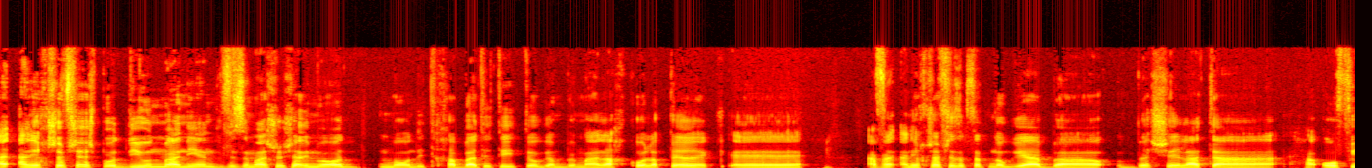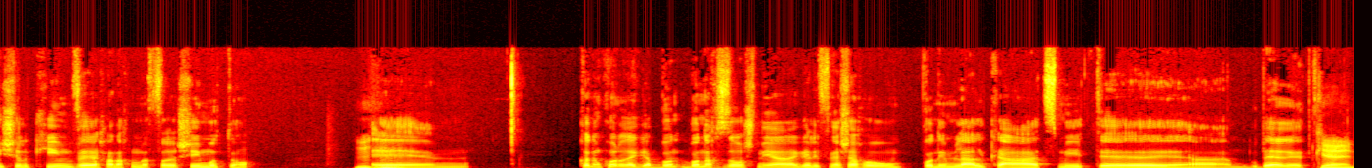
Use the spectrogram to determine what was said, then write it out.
אני חושב שיש פה דיון מעניין, וזה משהו שאני מאוד מאוד התחבטתי איתו גם במהלך כל הפרק, אה, אבל אני חושב שזה קצת נוגע ב- בשאלת האופי של קים ואיך אנחנו מפרשים אותו. אה, קודם כל, רגע, בוא, בוא נחזור שנייה רגע, לפני שאנחנו פונים להלקאה העצמית אה, המוגדרת. כן,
